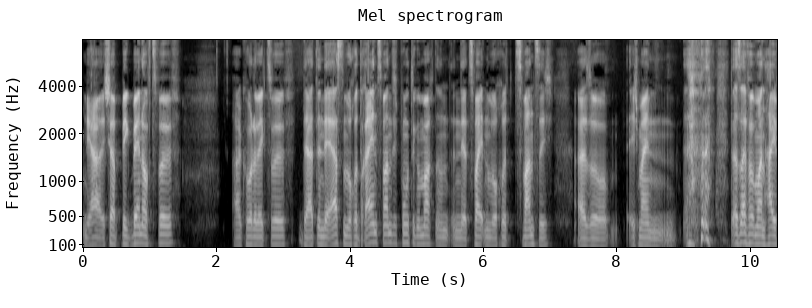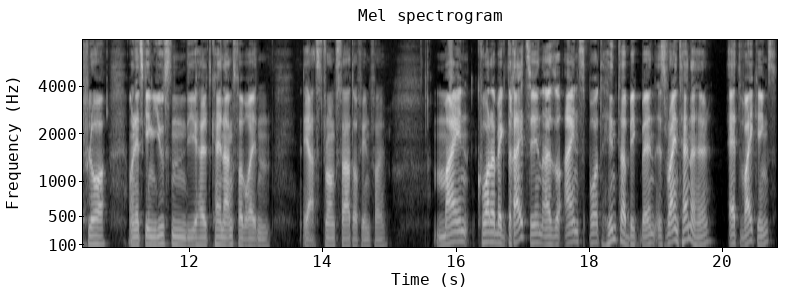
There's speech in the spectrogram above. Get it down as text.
Ja, ich habe Big Ben auf 12, äh, Quarterback 12. Der hat in der ersten Woche 23 Punkte gemacht und in der zweiten Woche 20. Also, ich meine, das ist einfach mal ein High Floor. Und jetzt gegen Houston, die halt keine Angst verbreiten. Ja, strong Start auf jeden Fall. Mein Quarterback 13, also ein Spot hinter Big Ben, ist Ryan Tannehill at Vikings.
